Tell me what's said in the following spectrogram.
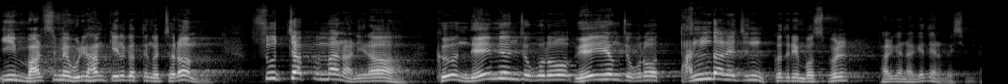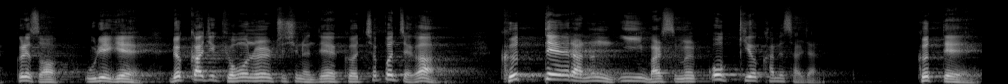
이 말씀에 우리가 함께 읽었던 것처럼 숫자뿐만 아니라 그 내면적으로 외형적으로 단단해진 그들의 모습을 발견하게 되는 것입니다. 그래서 우리에게 몇 가지 교훈을 주시는데 그 첫 번째가 그때라는 이 말씀을 꼭 기억하며 살자는. 그때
